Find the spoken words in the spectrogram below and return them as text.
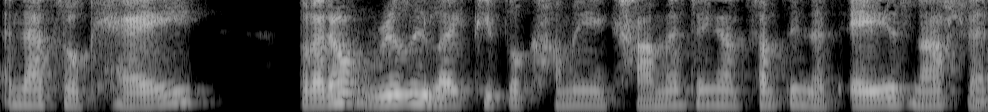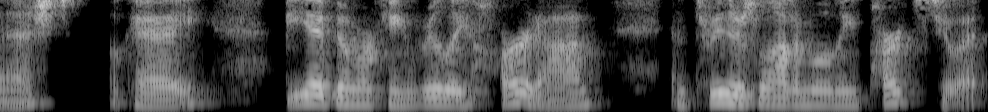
And that's okay but I don't really like people coming and commenting on something that A is not finished. Okay. B, I've been working really hard on. And three, there's a lot of moving parts to it. And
